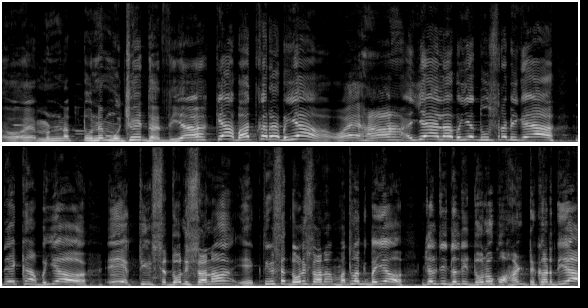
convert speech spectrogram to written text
ओए मुन्ना, तूने मुझे धर दिया? क्या बात कर रहा भैया? ओए हाँ ये लो भैया, दूसरा भी गया। देखा भैया, एक तीर से दो निशाना, एक तीर से दो निशाना। मतलब भैया, जल्दी जल्दी दोनों को हंट कर दिया।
